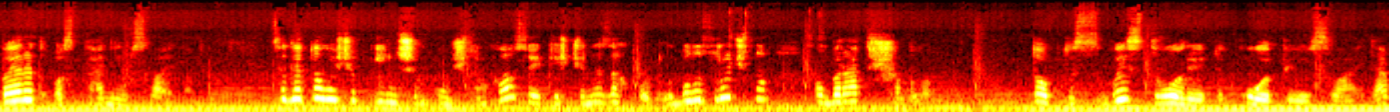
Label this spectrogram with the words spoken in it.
перед останнім слайдом. Це для того, щоб іншим учням класу, які ще не заходили, було зручно обирати шаблон. Тобто ви створюєте копію слайда,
